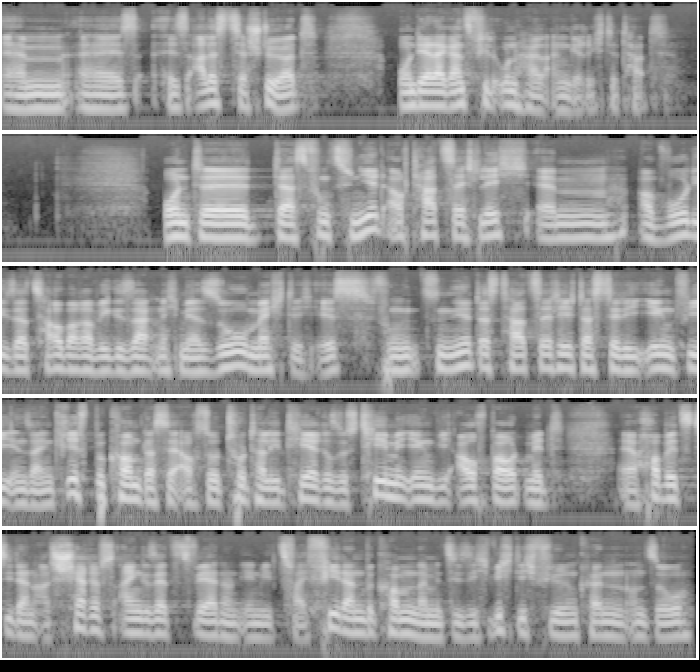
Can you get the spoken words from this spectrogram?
ähm, ist, ist alles zerstört und der da ganz viel Unheil angerichtet hat. Und äh, das funktioniert auch tatsächlich, ähm, obwohl dieser Zauberer, wie gesagt, nicht mehr so mächtig ist, funktioniert das tatsächlich, dass der die irgendwie in seinen Griff bekommt, dass er auch so totalitäre Systeme irgendwie aufbaut mit äh, Hobbits, die dann als Sheriffs eingesetzt werden und irgendwie zwei Federn bekommen, damit sie sich wichtig fühlen können und so.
